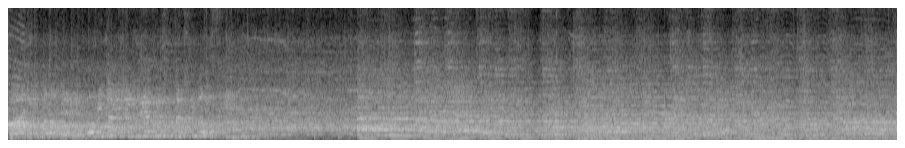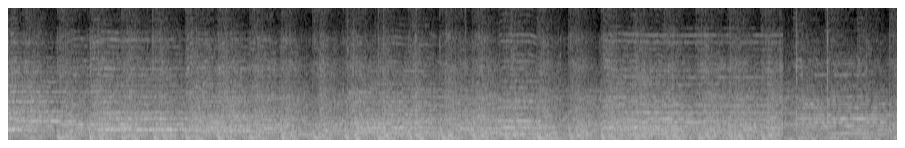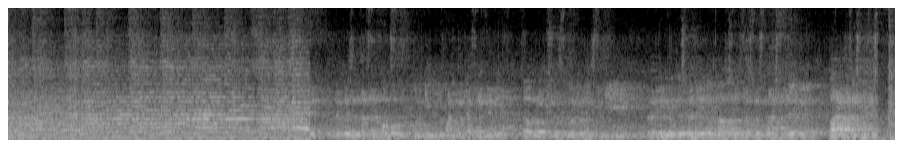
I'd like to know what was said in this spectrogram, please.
Panie i panowie, powitamy reprezentacji Polski. Reprezentacja 16 bardzo się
